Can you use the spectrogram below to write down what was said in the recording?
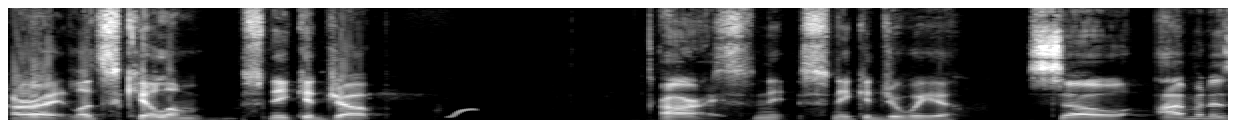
right, let's kill them. Sneakage up. All right, Sne- sneakage away. So I'm gonna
